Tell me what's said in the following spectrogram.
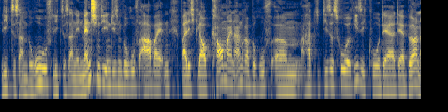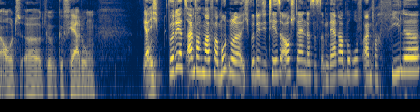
liegt es am Beruf, liegt es an den Menschen, die in diesem Beruf arbeiten? Weil ich glaube, kaum ein anderer Beruf ähm, hat dieses hohe Risiko der, der Burnout-Gefährdung. Äh, ja, und ich würde jetzt einfach mal vermuten oder ich würde die These aufstellen, dass es im Lehrerberuf einfach viele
